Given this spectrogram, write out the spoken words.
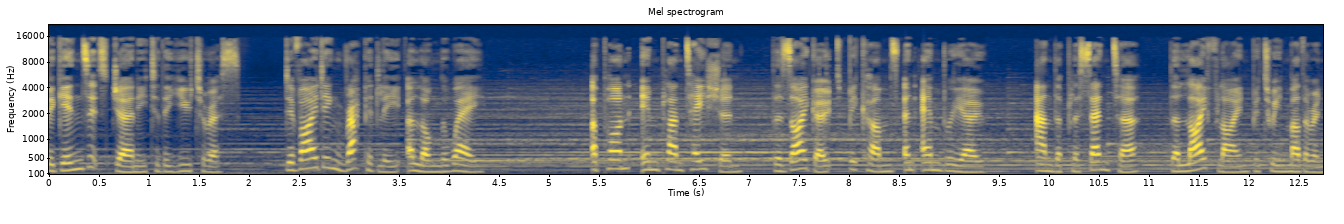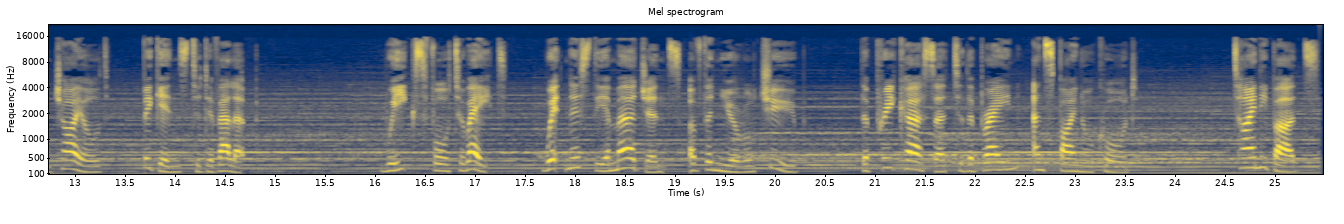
begins its journey to the uterus, dividing rapidly along the way. Upon implantation, the zygote becomes an embryo, and the placenta, the lifeline between mother and child, begins to develop. Weeks 4 to 8 witness the emergence of the neural tube, the precursor to the brain and spinal cord. Tiny buds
